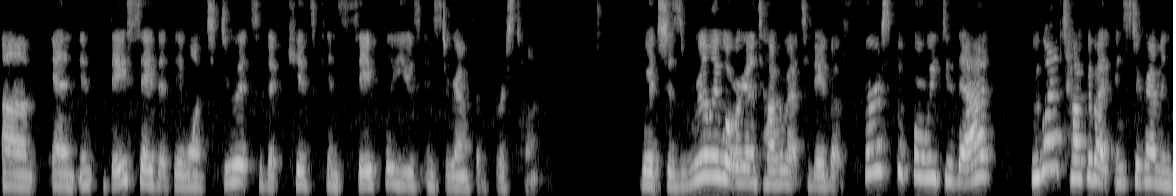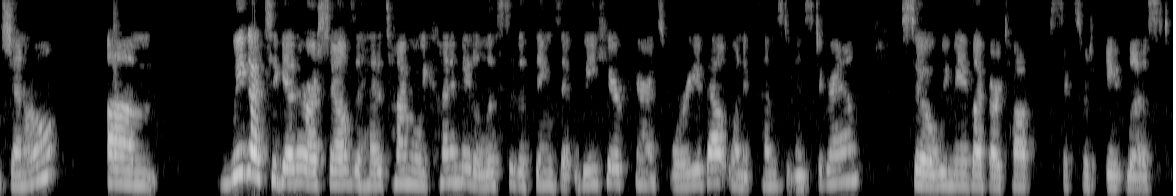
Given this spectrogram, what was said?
Um, and in, they say that they want to do it so that kids can safely use Instagram for the first time, which is really what we're going to talk about today. But first, before we do that, we want to talk about Instagram in general. Um, we got together ourselves ahead of time and we kind of made a list of the things that we hear parents worry about when it comes to Instagram. So we made like our top six or eight list.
